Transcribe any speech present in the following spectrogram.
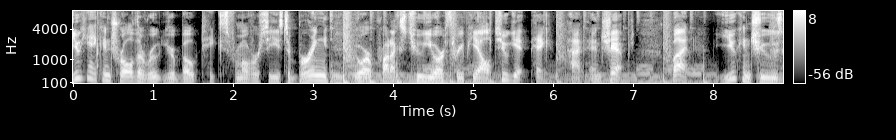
You can't control the route your boat takes from overseas to bring your products to your 3PL to get picked, packed, and shipped. But you can choose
